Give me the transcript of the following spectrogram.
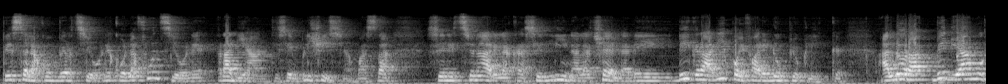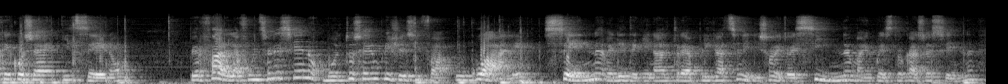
Questa è la conversione con la funzione radianti, semplicissima, basta selezionare la casellina, la cella dei, dei gradi e poi fare doppio clic. Allora vediamo che cos'è il seno. Per fare la funzione seno, molto semplice, si fa uguale sen, vedete che in altre applicazioni di solito è sin, ma in questo caso è sen,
